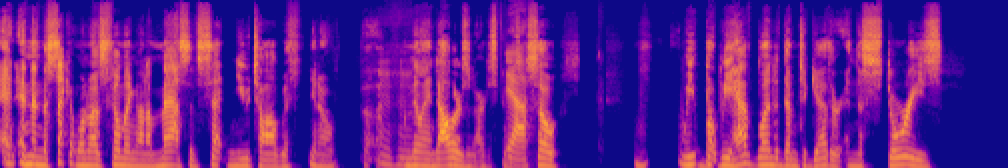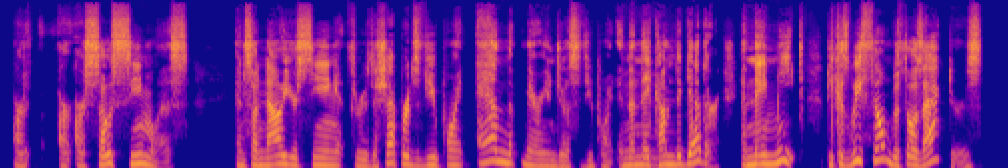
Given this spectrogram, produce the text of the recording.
and, and then the second one I was filming on a massive set in Utah with, you know, mm-hmm. a million dollars in our disposal. Yeah. So we but we have blended them together and the stories are are, are so seamless and so now you're seeing it through the shepherd's viewpoint and the Mary and Joseph viewpoint. And then they mm-hmm. come together and they meet because we filmed with those actors,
